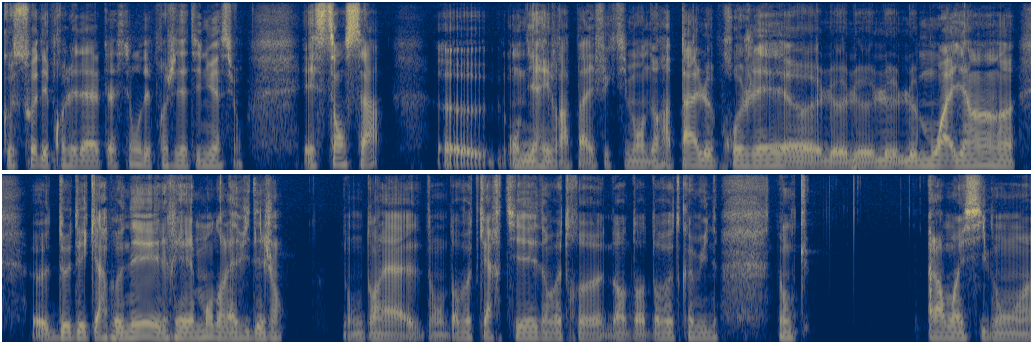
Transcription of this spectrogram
que ce soit des projets d'adaptation ou des projets d'atténuation. Et sans ça, euh, on n'y arrivera pas, effectivement. On n'aura pas le projet, euh, le, moyen euh, de décarboner réellement dans la vie des gens. Donc dans, la, dans, votre quartier, dans votre, dans, votre commune. Donc alors moi ici, bon,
